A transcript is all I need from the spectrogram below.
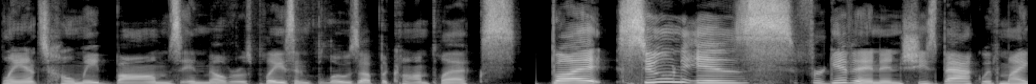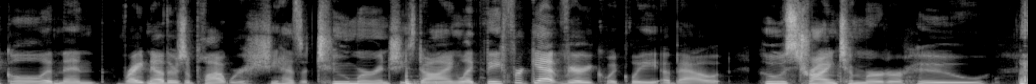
plants homemade bombs in Melrose Place and blows up the complex. But soon is forgiven and she's back with Michael. And then right now there's a plot where she has a tumor and she's dying. Like they forget very quickly about who's trying to murder who.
